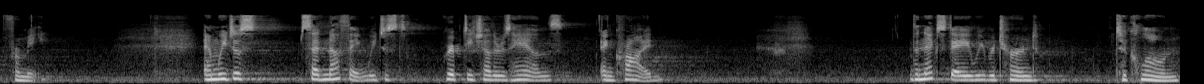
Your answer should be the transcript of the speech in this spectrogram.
for me. And we just said nothing. We just gripped each other's hands and cried. The next day, we returned to Cologne,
